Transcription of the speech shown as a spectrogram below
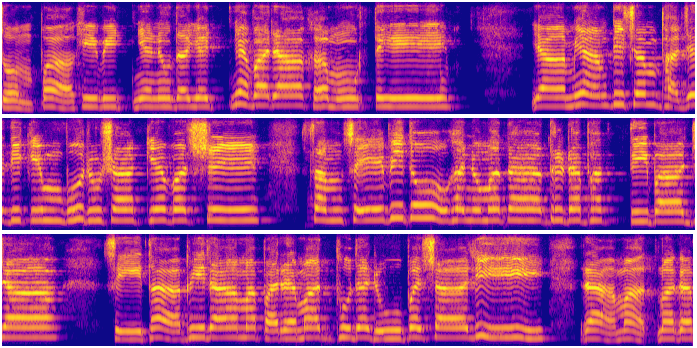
त्वं पाहि विज्ञनुदयज्ञवराहमूर्ते याम्यां दिशं भजति किं पुरुषाख्यवर्षे संसेवितो हनुमता दृढभक्तिबाजा സീതാഭിരാമ പരമദ്ഭുതരൂപശാലി രാമാത്മക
